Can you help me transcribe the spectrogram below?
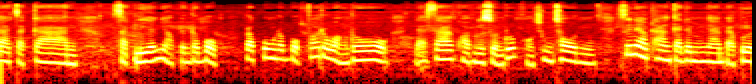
การจัดการ สัตว์เลี้ยงอย่างเป็นระบบ ปรับปรุงระบบเฝ้าระวังโรค และสร้างความมีส่วนร่วมของชุมชน ซึ่งแนวทางการดำเนินงานแบบบูร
